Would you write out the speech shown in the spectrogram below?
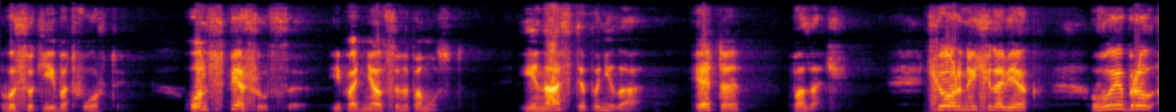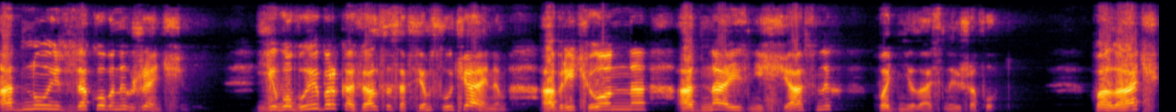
высокие ботфорты. Он спешился и поднялся на помост. И Настя поняла — это палач. Черный человек выбрал одну из закованных женщин. Его выбор казался совсем случайным. Обреченно одна из несчастных поднялась на эшафот. Палач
